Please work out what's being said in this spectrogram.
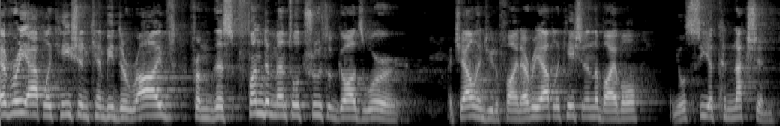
Every application can be derived from this fundamental truth of God's Word. I challenge you to find every application in the Bible, and you'll see a connection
